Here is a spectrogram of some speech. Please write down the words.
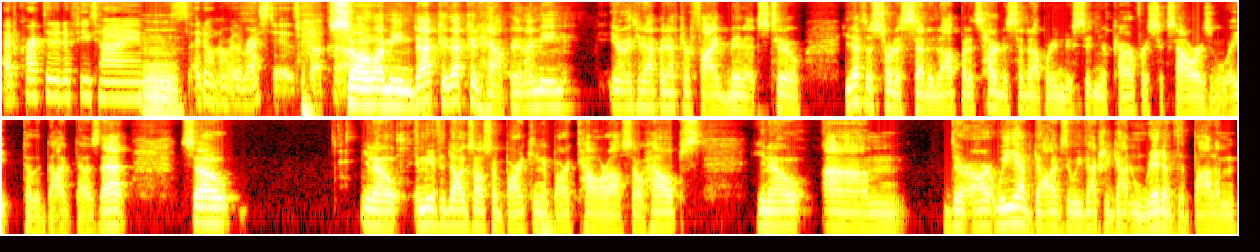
I've corrected it a few times. I don't know where the rest is. Cut off. Mm. So I mean that could that could happen. I mean, you know, it could happen after five minutes too. You'd have to sort of set it up, but it's hard to set it up where you can do sit in your car for six hours and wait till the dog does that. So, you know, I mean, if the dog's also barking, a bark collar also helps. You know, um, there are we have dogs that we've actually gotten rid of the bottom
